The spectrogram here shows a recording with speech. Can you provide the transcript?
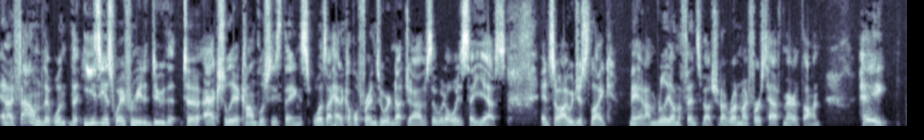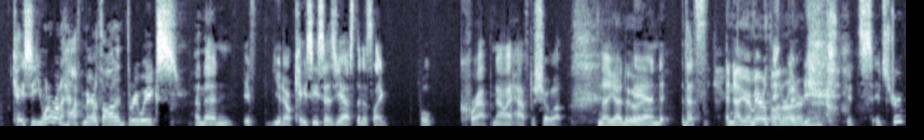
And I found that when the easiest way for me to do that, to actually accomplish these things was I had a couple friends who were nut jobs that would always say yes. And so I would just like, man, I'm really on the fence about should I run my first half marathon? Hey, Casey, you want to run a half marathon in three weeks? And then if, you know, Casey says yes, then it's like, well, crap, now I have to show up. Now you gotta do it. And that's And now you're a marathon runner. it's it's true.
